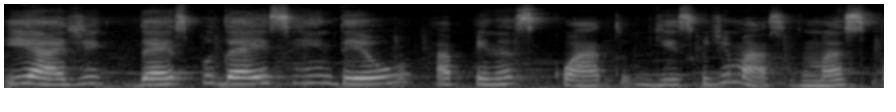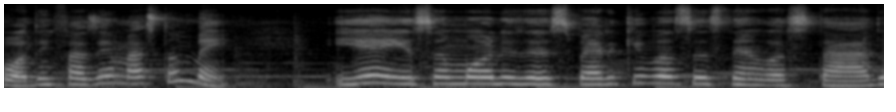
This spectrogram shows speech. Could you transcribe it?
e a de 10 por 10 rendeu apenas 4 discos de massa, mas podem fazer mais também. E é isso, amores. Eu espero que vocês tenham gostado.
